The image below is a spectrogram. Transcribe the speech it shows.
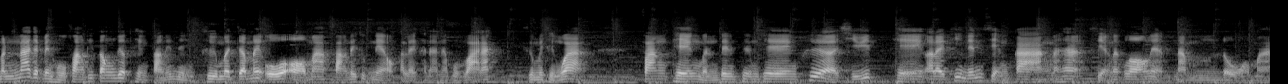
มันน่าจะเป็นหูฟังที่ต้องเลือกเพลงฟังนิดหนึ่งคือมันจะไม่โอเวอร์ออมากฟังได้ทุกแนวอะไรขนาดนั้นผมว่านะ คือหมายถึงว่าฟังเพลงเหมือนเป็นเพลงเพลงเพื่อชีวิตเพลงอะไรที่เน้นเสียงกลางนะฮะเสียงนักร้องเนี่ยนำโด่งออกมา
